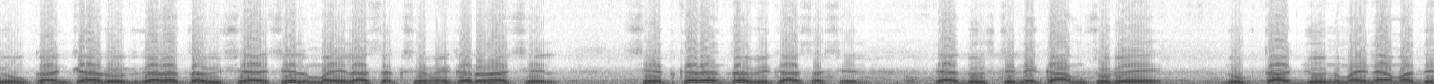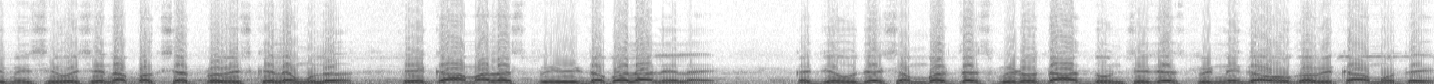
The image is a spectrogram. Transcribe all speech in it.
युवकांच्या रोजगाराचा विषय असेल महिला सक्षमीकरण असेल शेतकऱ्यांचा विकास असेल त्या दृष्टीने काम सुरू आहे. नुकताच जून महिन्यामध्ये मी शिवसेना पक्षात प्रवेश केल्यामुळं हे कामाला स्पीड डबल आलेलं आहे. का जे उद्या शंभरचा स्पीड होता आज दोनशेच्या स्पीडने गावोगावी काम होत आहे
